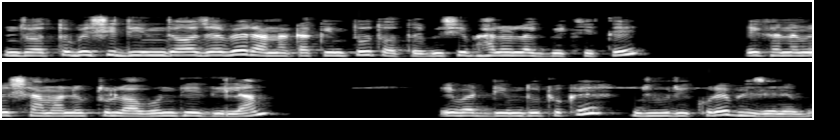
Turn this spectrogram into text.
যত বেশি ডিম দেওয়া যাবে, রান্নাটা কিন্তু তত বেশি ভালো লাগবে খেতে। এখানে আমি সামান্য একটু লবণ দিয়ে দিলাম। এবার ডিম দুটোকে ঝুরি করে ভেজে নেব।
